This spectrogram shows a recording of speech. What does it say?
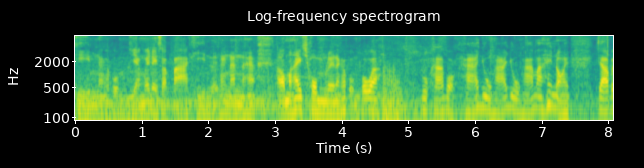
ครีมนะครับผมยังไม่ได้สปาคลีนอะไรทั้งนั้นนะฮะเอามาให้ชมเลยนะครับผมเพราะว่า ลูกค้าบอกหาอยู่หาอยู่หามาให้หน่อย จะเอาไป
